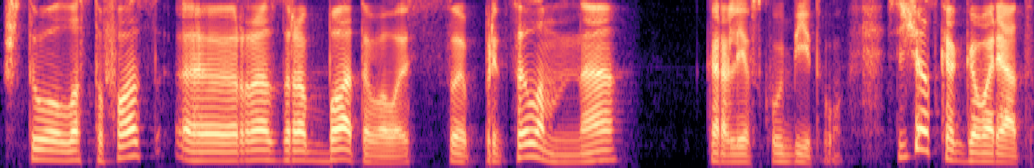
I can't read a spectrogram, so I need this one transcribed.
что Last of Us э, разрабатывалась с прицелом на королевскую битву. Сейчас, как говорят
